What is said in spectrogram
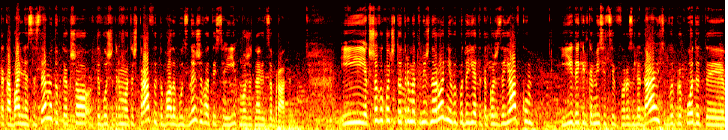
така бальна система. Тобто, якщо ти будеш отримувати штрафи, то бали будуть знижуватися і їх можуть навіть забрати. І якщо ви хочете отримати міжнародні, ви подаєте також заявку. Її декілька місяців розглядають. Ви приходите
